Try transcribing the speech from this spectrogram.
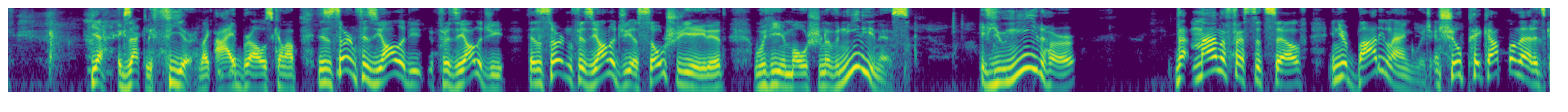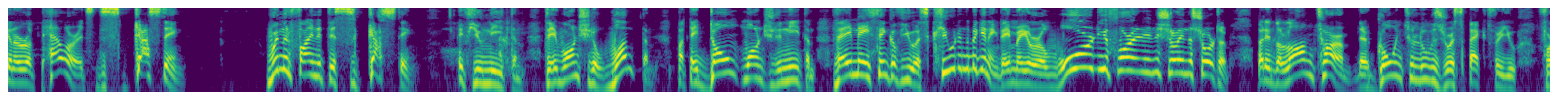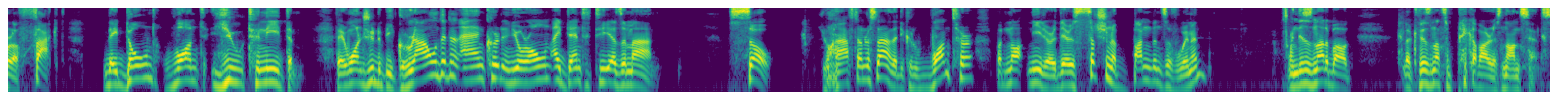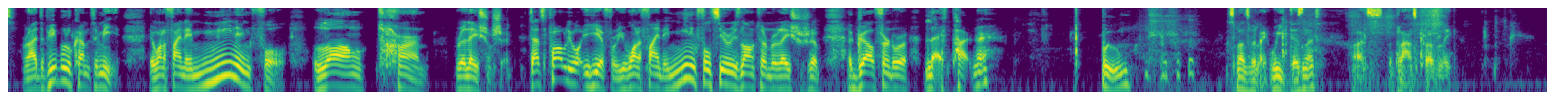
Yeah, exactly. Fear, like eyebrows come up. There's a certain physiology, physiology. There's a certain physiology associated with the emotion of neediness. If you need her, that manifests itself in your body language, and she'll pick up on that. It's going to repel her. It's disgusting. Women find it disgusting if you need them. They want you to want them, but they don't want you to need them. They may think of you as cute in the beginning. They may reward you for it initially in the short term, but in the long term, they're going to lose respect for you for a fact. They don't want you to need them. They want you to be grounded and anchored in your own identity as a man. So, you have to understand that you can want her, but not need her. There's such an abundance of women, and this is not about like, this is not some pickup artist nonsense, right? The people who come to me, they want to find a meaningful, long-term relationship. That's probably what you're here for. You want to find a meaningful, serious, long-term relationship, a girlfriend or life partner. Boom. smells a bit like weed, doesn't it? Oh, it's the plants probably.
